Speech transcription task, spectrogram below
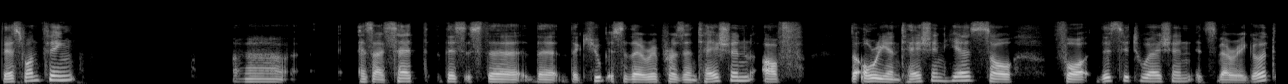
There's one thing, uh, as I said, this is the, the, the cube is the representation of the orientation here. So for this situation, it's very good.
